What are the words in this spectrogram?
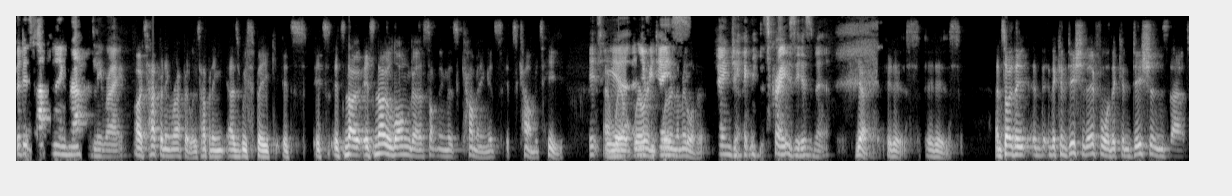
But it's happening rapidly, right? Oh, it's happening rapidly. It's happening as we speak. It's it's it's no it's no longer something that's coming. It's it's come. It's here. It's and here, we're, we're, in, we're in the middle of it. Changing. It's crazy, isn't it? Yeah, it is. It is. And so the the condition, therefore, the conditions that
